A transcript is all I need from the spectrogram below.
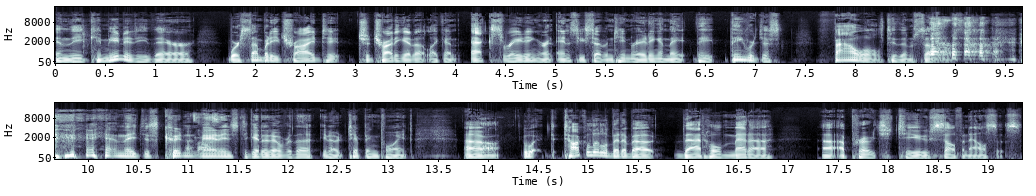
in the community there where somebody tried to to try to get a like an X rating or an NC-17 rating, and they they they were just foul to themselves, and they just couldn't manage to get it over the you know tipping point. Um, Talk a little bit about that whole meta uh, approach to self analysis.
